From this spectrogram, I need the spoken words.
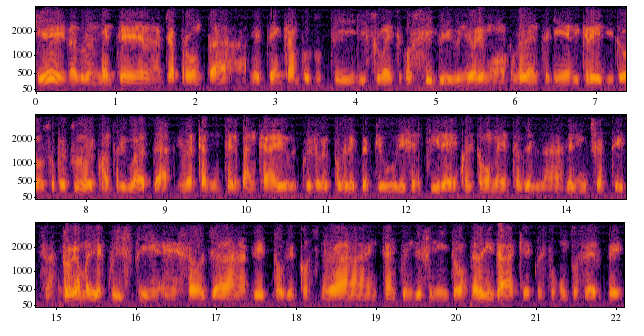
BCE naturalmente era già pronta a mettere in campo tutti gli strumenti possibili, quindi avremo ovviamente linee di credito, soprattutto per quanto riguarda il mercato interbancario, che è quello che potrebbe più risentire in questo momento della, dell'incertezza. Il programma di acquisti è stato già detto che continuerà in tempo indefinito. La verità è che a questo punto serve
